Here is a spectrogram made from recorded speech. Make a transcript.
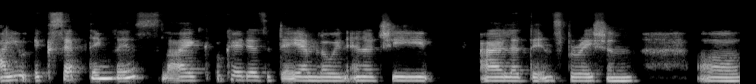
Are you accepting this? Like, okay, there's a day I'm low in energy. I let the inspiration uh,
